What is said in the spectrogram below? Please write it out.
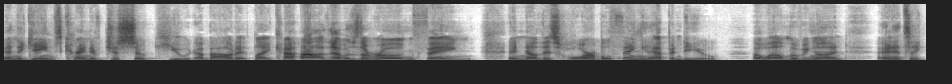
and the game's kind of just so cute about it like haha that was the wrong thing. And now this horrible thing happened to you. Oh well moving on. And it's like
